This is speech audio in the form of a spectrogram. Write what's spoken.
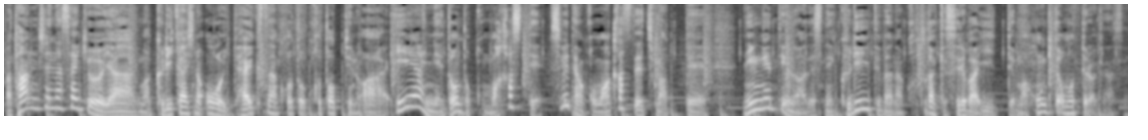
まあ、単純な作業や、まあ、繰り返しの多い退屈なことことっていうのは AI にねどんどんこう任せて全てをこう任せてしまって人間っていうのはですねクリエイティブなことだけすればいいって、まあ、本気で思ってるわけなんですよ。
